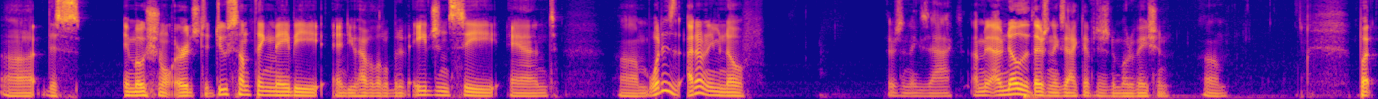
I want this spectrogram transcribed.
uh, this emotional urge to do something maybe and you have a little bit of agency and um, what is i don't even know if there's an exact i mean i know that there's an exact definition of motivation um, but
